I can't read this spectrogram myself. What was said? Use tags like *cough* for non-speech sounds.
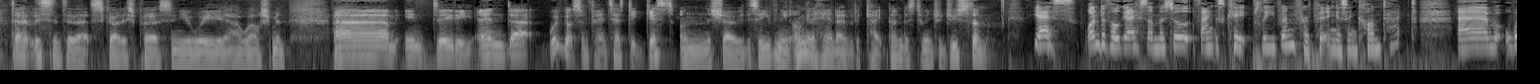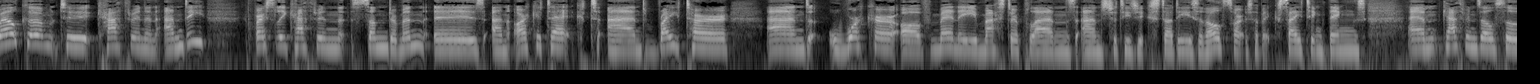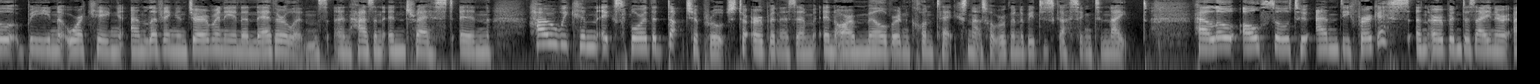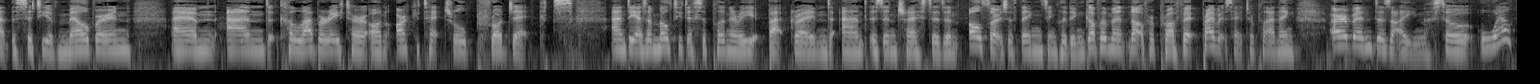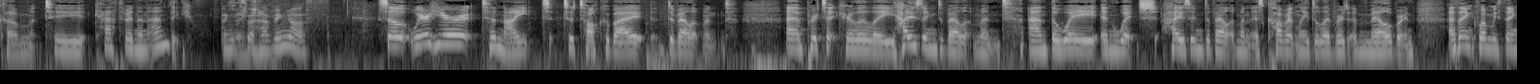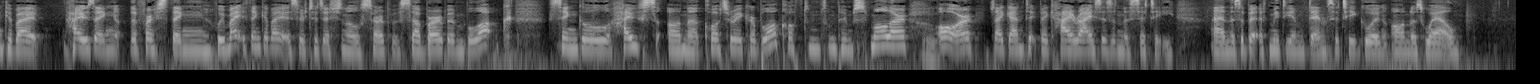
Don't listen to that Scottish person, you wee uh, Welshman. Um, indeedy. And uh, we've got some fantastic guests on the show this evening. I'm going to hand over to Kate Dundas to introduce them. Yes, wonderful guests on the show. Thanks, Kate Pleven, for putting us in contact. Um, welcome to Katherine and Andy. Firstly, Katherine Sundermann is an architect and writer and worker of many master plans and strategic studies and all sorts of exciting things. Um, Katherine's also been working and living in Germany and the Netherlands and has an interest in how we can explore the Dutch approach to urbanism in our Melbourne context, and that's what we're going to be discussing tonight. Hello also to Andy Fergus, an urban designer at the City of Melbourne um, and collaborator on architectural projects. Andy has a multidisciplinary background and is interested in all sorts of things, including government, not for profit, private sector planning, urban design. So, welcome to Katherine and Andy. Thanks for having us. So, we're here tonight to talk about development, um, particularly housing development and the way in which housing development is currently delivered in Melbourne. I think when we think about housing, the first thing we might think about is a traditional sub- suburban block, single house on a quarter acre block, often sometimes smaller, or gigantic big high rises in the city. And there's a bit of medium density going on as well.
